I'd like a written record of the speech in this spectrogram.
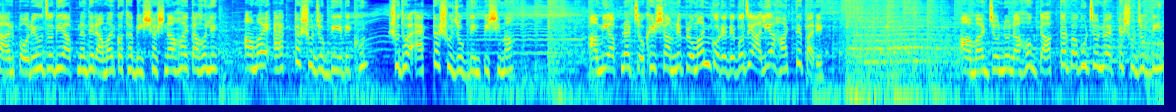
তারপরেও যদি আপনাদের আমার কথা বিশ্বাস না হয় তাহলে আমায় একটা সুযোগ দিয়ে দেখুন, শুধু একটা সুযোগ দিন পিসিমা। আমি আপনার চোখের সামনে প্রমাণ করে দেব যে আলিয়া হাঁটতে পারে। আমার জন্য না হোক ডাক্তারবাবুর জন্য একটা সুযোগ দিন।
